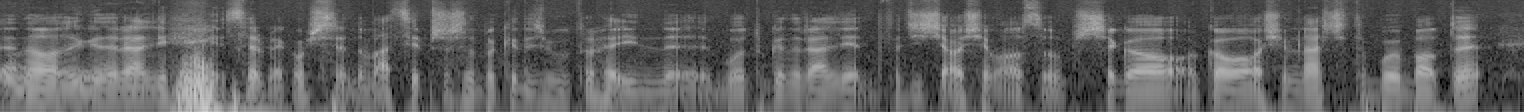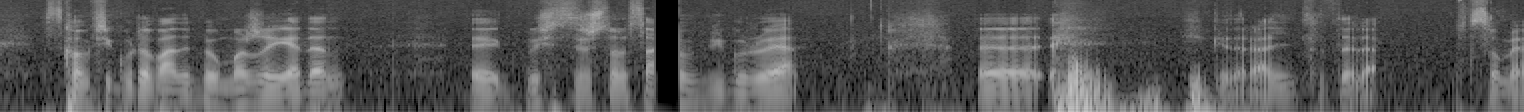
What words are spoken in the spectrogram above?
e, no generalnie serwer jakąś renowację przeszedł, bo kiedyś był trochę inny. Było tu generalnie 28 osób, z czego około 18 to były boty. Skonfigurowany był może jeden, y, który się zresztą sam konfiguruje. Generalnie to tyle w sumie.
